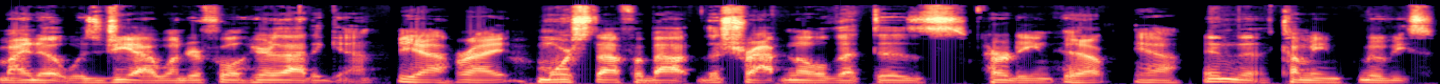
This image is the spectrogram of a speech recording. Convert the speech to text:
my note was, gee, I wonder if we'll hear that again. Yeah, right. More stuff about the shrapnel that is hurting yep. yeah. in the coming movies.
